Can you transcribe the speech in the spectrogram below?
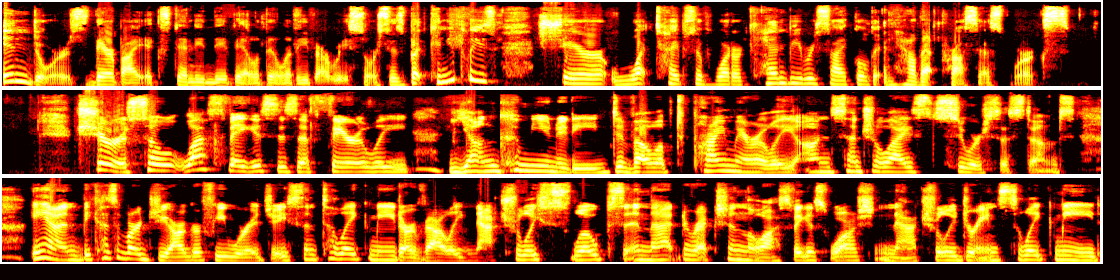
indoors, thereby extending the availability of our resources. But can you please share what types of water can be recycled and how that process works? Sure. So Las Vegas is a fairly young community developed primarily on centralized sewer systems. And because of our geography, we're adjacent to Lake Mead. Our valley naturally slopes in that direction. The Las Vegas Wash naturally drains to Lake Mead.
